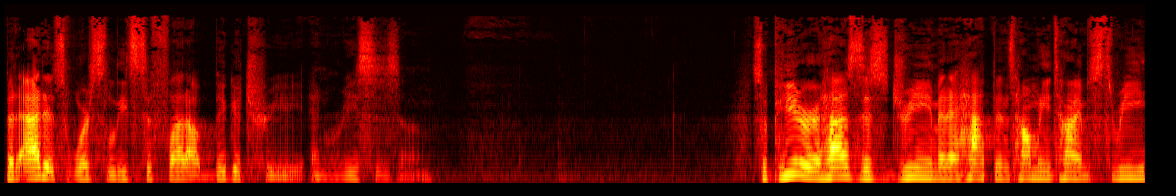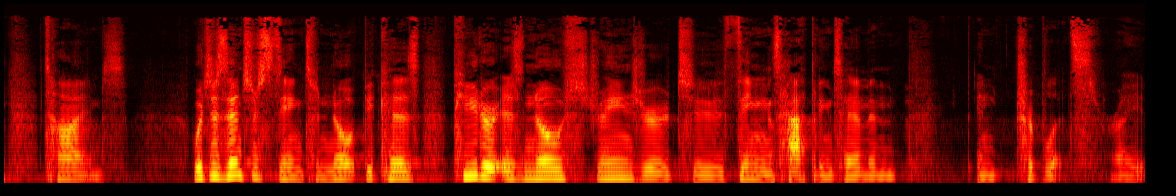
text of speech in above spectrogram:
but at its worst leads to flat out bigotry and racism. So Peter has this dream, and it happens how many times? Three times. Which is interesting to note because Peter is no stranger to things happening to him in, in triplets, right?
